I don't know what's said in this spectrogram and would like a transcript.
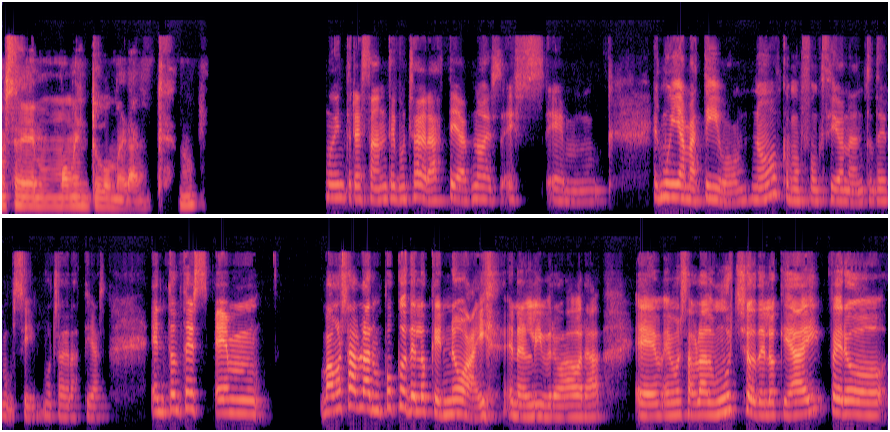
ese momento boomerang, ¿no? Muy interesante, muchas gracias. No, es, es, em, es muy llamativo, ¿no? Cómo funciona. Entonces, sí, muchas gracias. Entonces, em, vamos a hablar un poco de lo que no hay en el libro ahora. Em, hemos hablado mucho de lo que hay, pero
